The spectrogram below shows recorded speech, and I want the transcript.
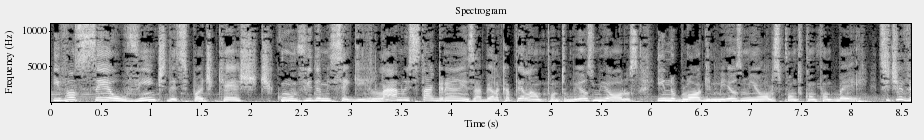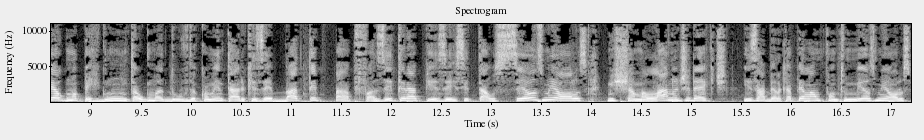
E você, ouvinte desse podcast, te convido a me seguir lá no Instagram, isabelacapelão.meusmiolos e no blog meusmiolos.com.br. Se tiver alguma pergunta, alguma dúvida, comentário, quiser bater papo, fazer terapia, exercitar os seus miolos, me chama lá no direct, isabelacapelão.meusmiolos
